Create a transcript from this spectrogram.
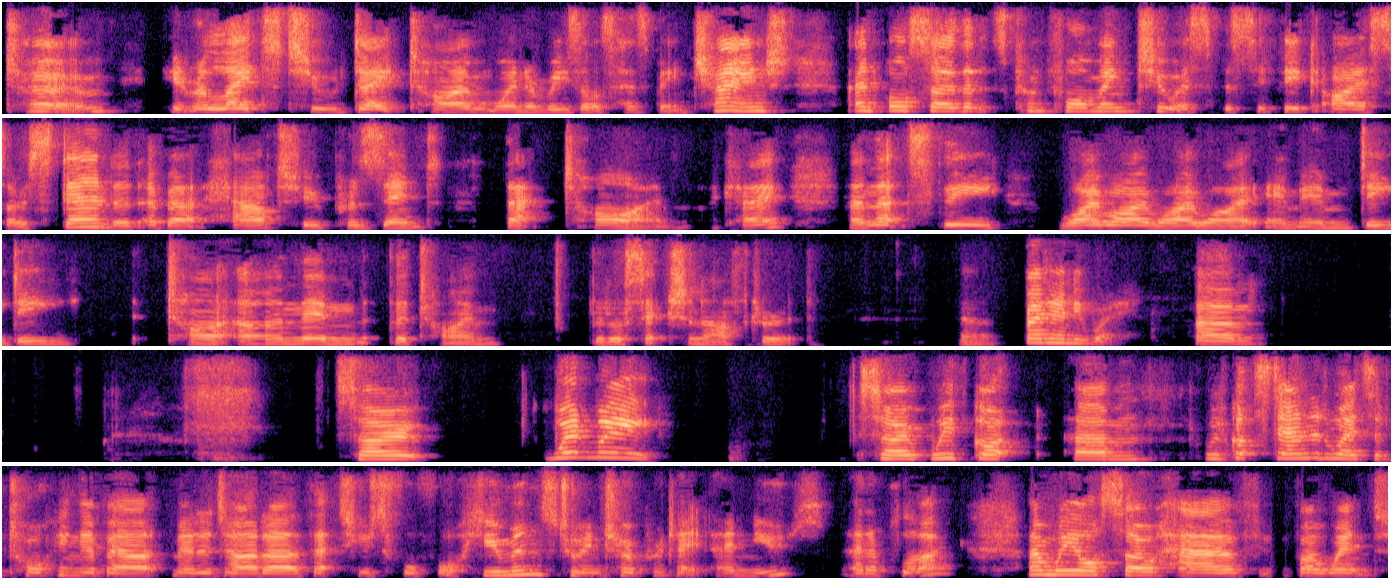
term, it relates to date time when a resource has been changed and also that it's conforming to a specific ISO standard about how to present that time, okay? And that's the YYYYMMDD time and then the time little section after it. Yeah. But anyway, um, so when we, so we've got um, We've got standard ways of talking about metadata that's useful for humans to interpret and use and apply. And we also have, if I went,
